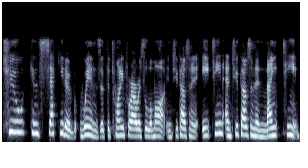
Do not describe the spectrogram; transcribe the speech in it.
two consecutive wins at the 24 Hours of Le Mans in 2018 and 2019.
